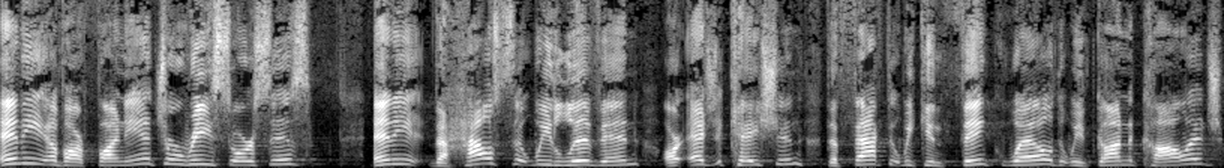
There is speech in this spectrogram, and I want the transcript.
any of our financial resources, any the house that we live in, our education, the fact that we can think well, that we've gone to college,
